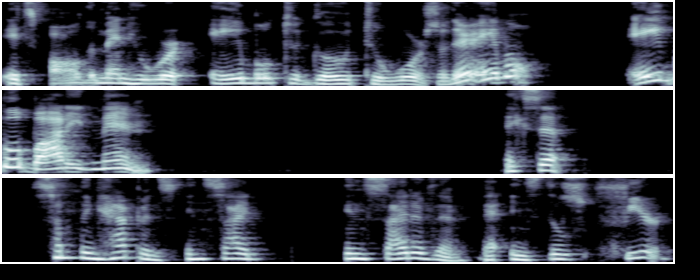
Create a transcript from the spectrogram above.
it's all the men who were able to go to war. So they're able, able bodied men. Except something happens inside inside of them that instills fear.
